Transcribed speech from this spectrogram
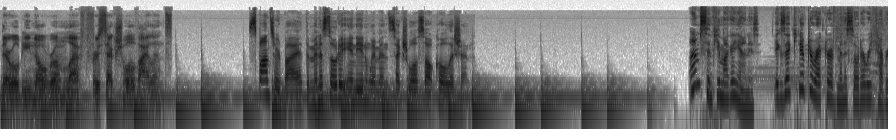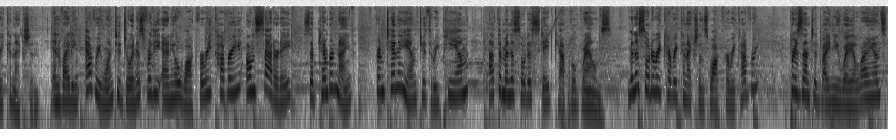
there will be no room left for sexual violence. sponsored by the Minnesota Indian Women's Sexual Assault Coalition. I'm Cynthia Magallanes, Executive Director of Minnesota Recovery Connection, inviting everyone to join us for the annual Walk for Recovery on Saturday, September 9th from 10 a.m. to 3 p.m. at the Minnesota State Capitol grounds. Minnesota Recovery Connection's Walk for Recovery, presented by NUWAY Alliance,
